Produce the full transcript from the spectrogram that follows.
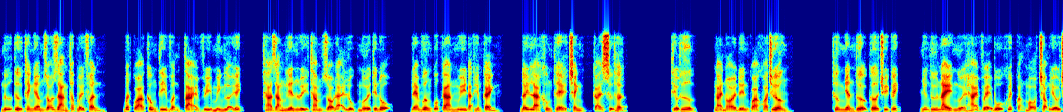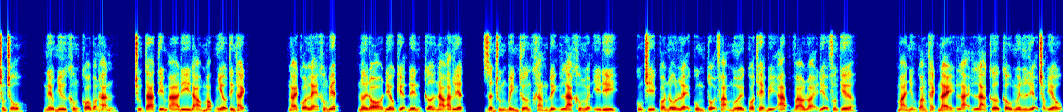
Nữ tử thanh âm rõ ràng thấp mấy phần, bất quá công ty vận tải vì mình lợi ích, thà rằng liên lụy thăm dò đại lục mới tiến độ, đem vương quốc an nguy đặt hiểm cảnh, đây là không thể tranh cãi sự thật. Tiểu thư, ngài nói đến quá khoa trương. Thương nhân thừa cơ truy kích, những thứ này người hải vệ bổ khuyết quặng mỏ trọng yếu chống chỗ, nếu như không có bọn hắn, chúng ta tìm a đi đào móc nhiều tinh thạch. Ngài có lẽ không biết, nơi đó điều kiện đến cỡ nào ác liệt, dân chúng bình thường khẳng định là không nguyện ý đi, cũng chỉ có nô lệ cùng tội phạm mới có thể bị áp vào loại địa phương kia mà những quáng thạch này lại là cơ cấu nguyên liệu trọng yếu,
